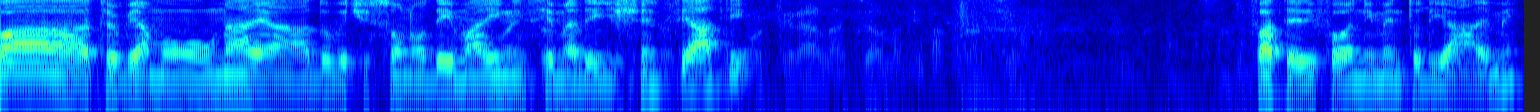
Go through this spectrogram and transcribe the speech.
Qua troviamo un'area dove ci sono dei marini insieme a degli scienziati. Fate rifornimento di armi.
